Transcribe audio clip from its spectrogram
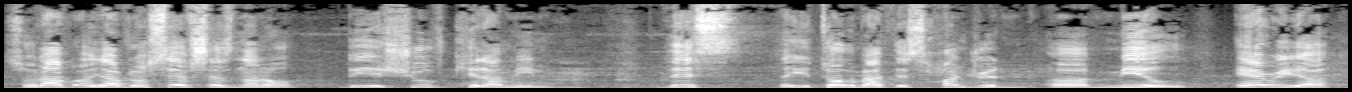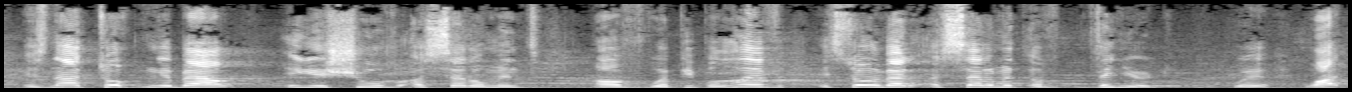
So Rav, Rav Yosef says, no, no, be Yeshuv kiramim. This that you're talking about, this hundred uh, meal area, is not talking about a Yeshuv, a settlement of where people live. It's talking about a settlement of vineyard. Where, what?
